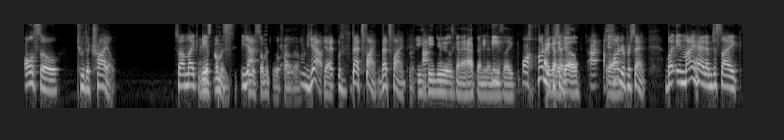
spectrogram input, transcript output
also to the trial. So I'm like, He was if summoned. He yeah. was summoned to the trial, though. yeah, Yeah. it- that's fine. That's fine. He, he knew it was gonna happen, and he- he's like, A "I hundred gotta percent. go." A Yeah. hundred percent. But in my head, I'm just like,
